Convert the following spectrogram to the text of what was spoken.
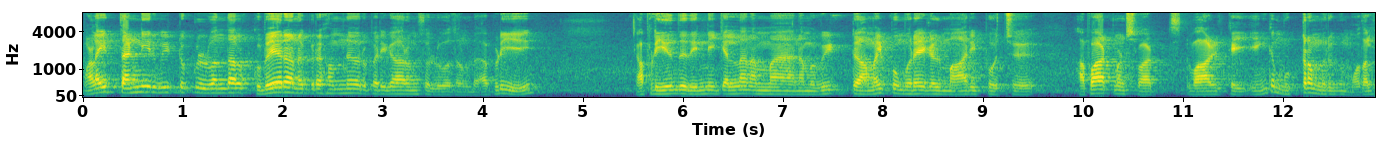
மழை தண்ணீர் வீட்டுக்குள் வந்தால் குபேர அனுகிரகம்னு ஒரு பரிகாரம் சொல்லுவதுண்டு. அப்படி அப்படி இருந்தது. இன்றைக்கெல்லாம் நம்ம நம்ம வீட்டு அமைப்பு முறைகள் மாறிப்போச்சு. அபார்ட்மெண்ட்ஸ் வாழ்க்கை எங்கே முற்றம் இருக்கும் முதல்.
